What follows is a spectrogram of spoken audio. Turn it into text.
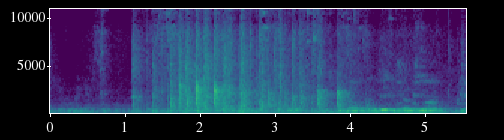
Je vous remercie. good.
